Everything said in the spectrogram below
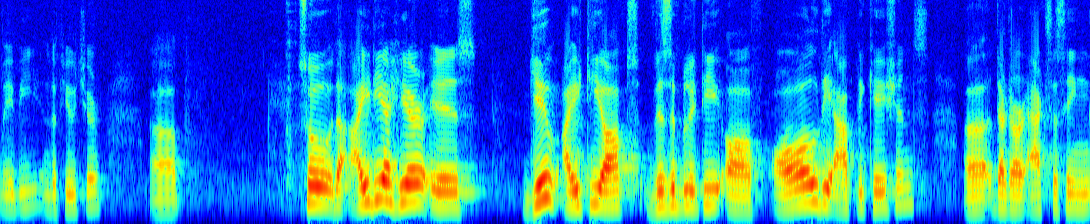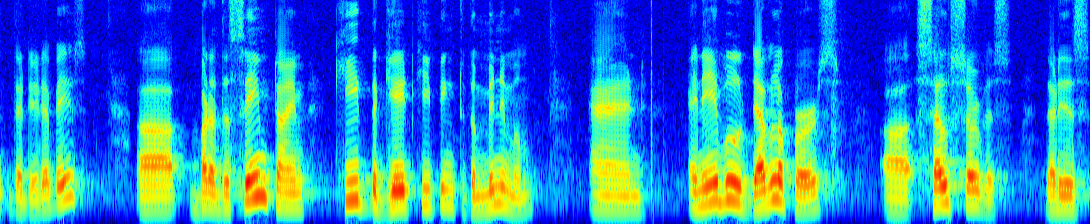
maybe in the future. Uh, so the idea here is give IT ops visibility of all the applications uh, that are accessing the database, but at the same time keep the gatekeeping to the minimum and enable developers self-service that is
